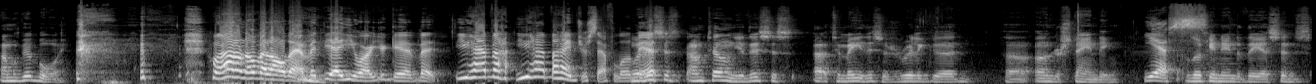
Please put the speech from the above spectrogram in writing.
I'm a good boy. well, I don't know about all that, but yeah, you are. You're good, but you have you have behaved yourself a little well, bit. This is. I'm telling you, this is uh, to me. This is really good uh, understanding Yes. Looking into this, and,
